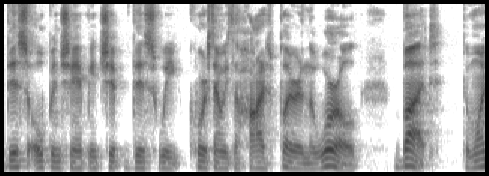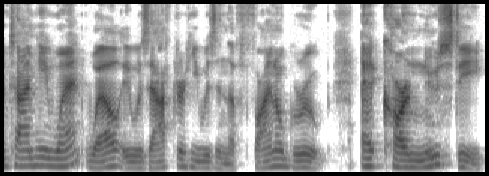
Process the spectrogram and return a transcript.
this Open Championship this week. Of course, now he's the hottest player in the world, but the one time he went, well, it was after he was in the final group at Carnoustie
